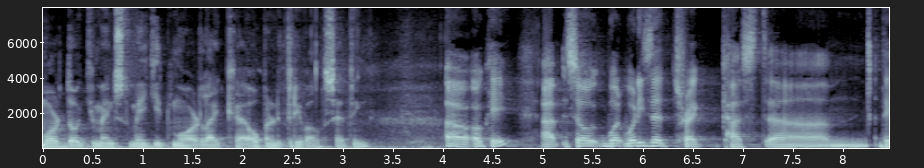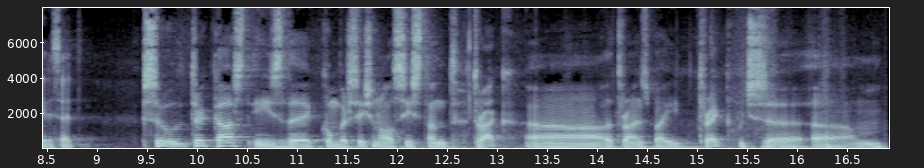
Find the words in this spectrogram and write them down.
more documents to make it more like uh, open retrieval setting. Oh, okay. Uh, so what what is the TREC CAsT um, data set? So TREC CAsT is the conversational assistant track uh, that runs by TREC, which is a um,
